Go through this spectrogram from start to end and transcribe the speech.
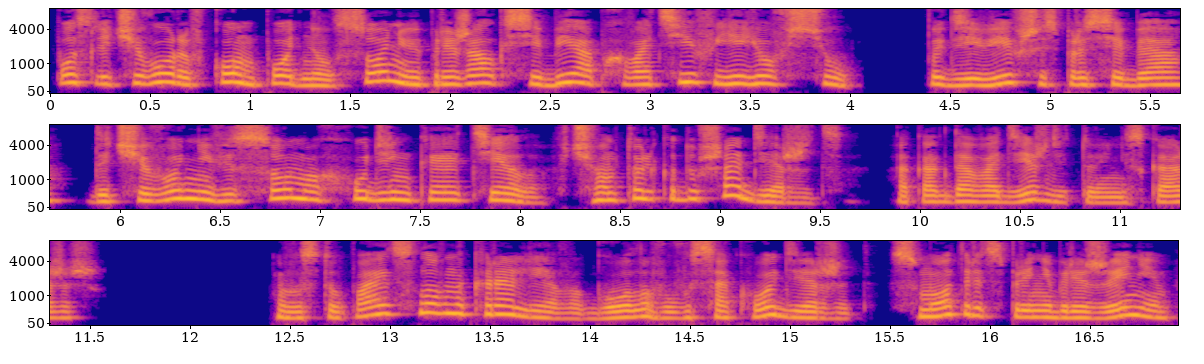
после чего рывком поднял Соню и прижал к себе, обхватив ее всю, подивившись про себя, до чего невесомо худенькое тело, в чем только душа держится, а когда в одежде, то и не скажешь. Выступает словно королева, голову высоко держит, смотрит с пренебрежением,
